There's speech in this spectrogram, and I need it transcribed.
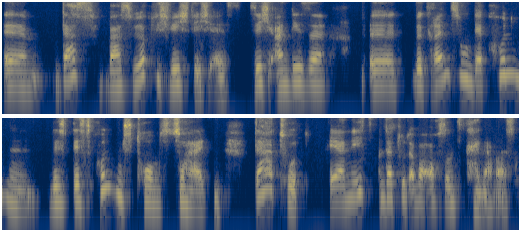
ähm, das, was wirklich wichtig ist, sich an diese äh, Begrenzung der Kunden, des, des Kundenstroms zu halten, da tut er nichts und da tut aber auch sonst keiner was.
